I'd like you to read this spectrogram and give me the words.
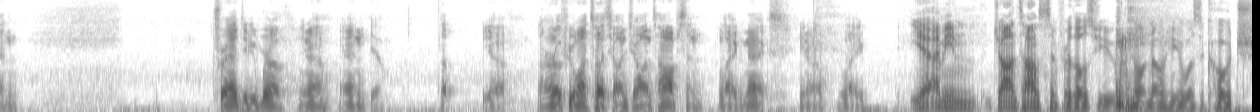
and tragedy, bro. You know, and Yeah. th- yeah. I don't know if you want to touch on John Thompson like next. You know, like Yeah, I mean, John Thompson, for those of you who don't know, he was a coach,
